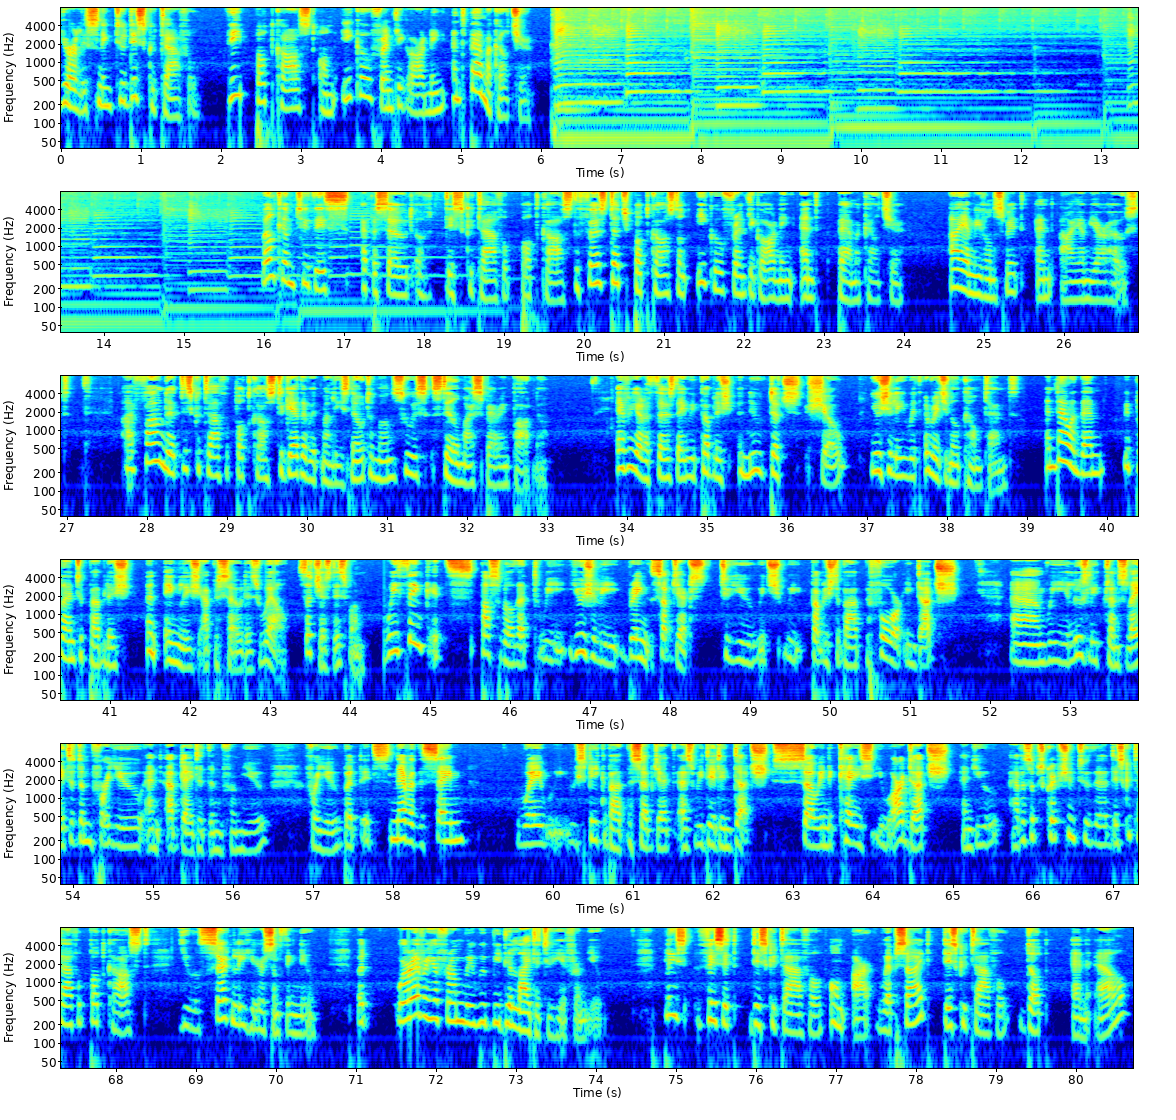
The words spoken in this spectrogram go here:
You're listening to Discutafel, the podcast on eco friendly gardening and permaculture. Welcome to this episode of Discutafel podcast, the first Dutch podcast on eco friendly gardening and permaculture. I am Yvonne Smit and I am your host. I founded Discutafel podcast together with Marlies Notemans, who is still my sparring partner. Every other Thursday we publish a new Dutch show, usually with original content. And now and then we plan to publish an English episode as well, such as this one. We think it's possible that we usually bring subjects to you which we published about before in Dutch. Um, we loosely translated them for you and updated them from you for you, but it's never the same way we, speak about the subject as we did in Dutch. So, in the case you are Dutch and you have a subscription to the Discutafel podcast, you will certainly hear something new. But wherever you're from, we would be delighted to hear from you please visit Discutafel on our website, discutafel.nl,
